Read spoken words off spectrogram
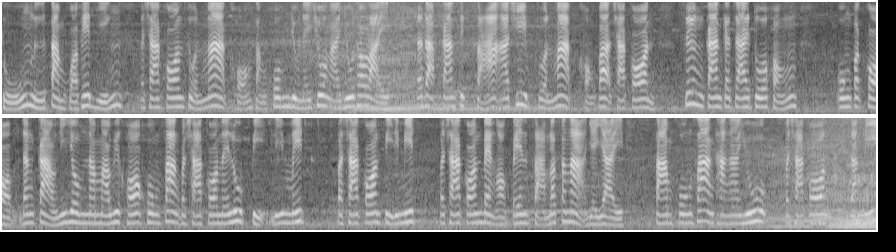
สูงหรือต่ำกว่าเพศหญิง ประชากรส่วนมากของสังคมอยู่ในช่วงอายุเท่าไหร่ ระดับการศึกษาอาชีพส่วนมากของประชากร ซึ่งการกระจายตัวขององค์ประกอบดังกล่าวนิยมนำมาวิเคราะห์โครงสร้างประชากรในรูปปิริมิต ประชากรปิริมิต ประชากรแบ่งออกเป็น 3 ลักษณะใหญ่ ๆ ตามโครงสร้างทางอายุประชากร ดังนี้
